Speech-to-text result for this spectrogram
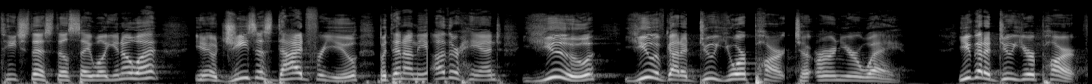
teach this. They'll say, well, you know what? You know, Jesus died for you, but then on the other hand, you, you have got to do your part to earn your way. You've got to do your part.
